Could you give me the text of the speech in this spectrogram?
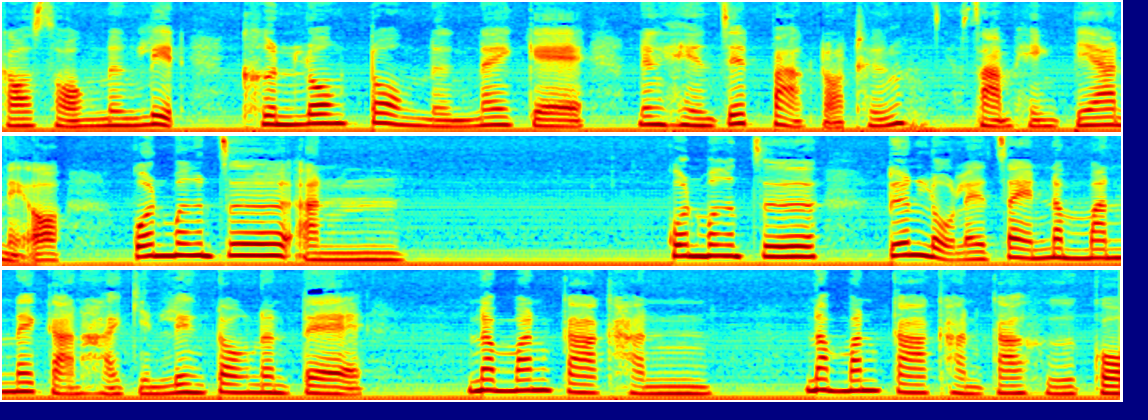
เกา2 1ลิตรขึ้นลงตรง1ในแก่1เฮง7ปากต่อถึง3เฮงเปียไหนอ๋อก้นเมืองเจออัน ก้นเมืองเจอตื้นโหลและใจน้ำมันในการหากินเล่งตองนั่นแต่น้ำมันกาขันน้ำมันกาขันกาหือกอ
